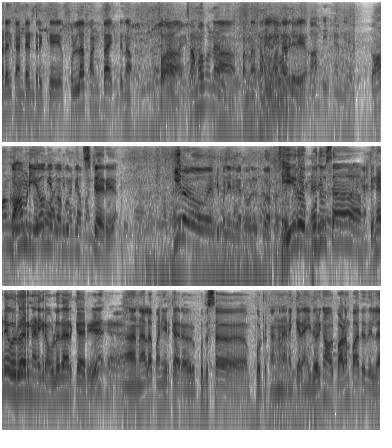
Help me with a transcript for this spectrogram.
அடல் கண்டென்ட் இருக்கு. ஃபுல்லாக ஃபன் பேக்டு தான். செம. ஃபன்னாக செம்ம ஃபன்னாக இருக்கு. காமெடி யோகி பாபு பிச்சிட்டாரு. ஹீரோ எப்படி பண்ணிருக்காரு ரோல் ஹீரோ புதுசா பின்னாடியே வருவாருன்னு நினைக்கிறேன். உள்ளதான் இருக்காரு. நல்லா பண்ணியிருக்காரு. அவர் புதுசா போட்டிருக்காங்கன்னு நினைக்கிறேன். இது வரைக்கும் அவர் படம் பார்த்தது இல்ல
